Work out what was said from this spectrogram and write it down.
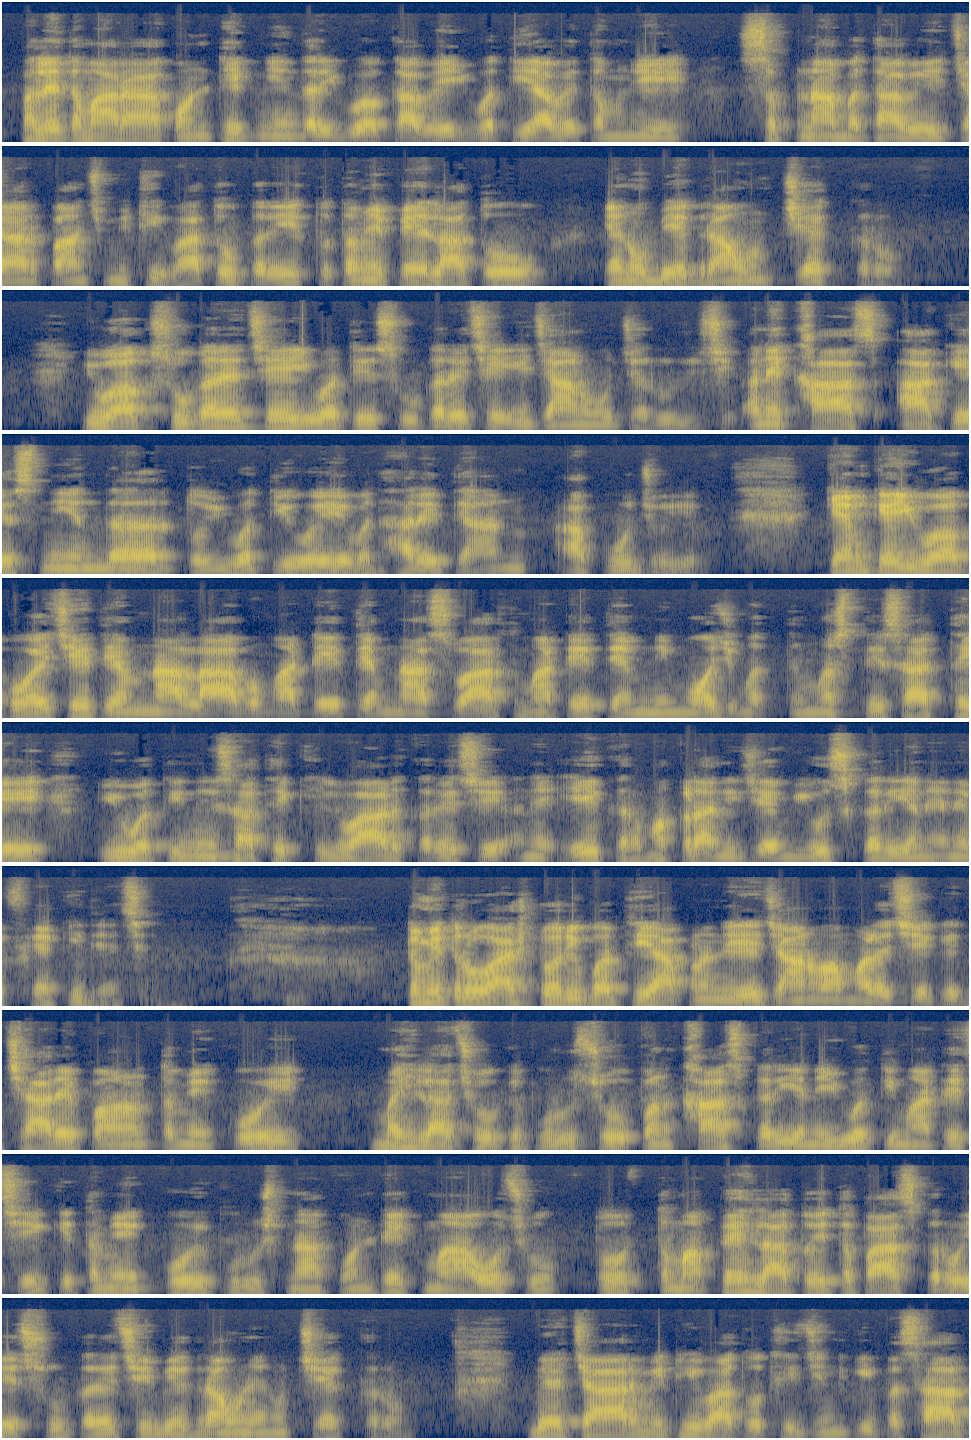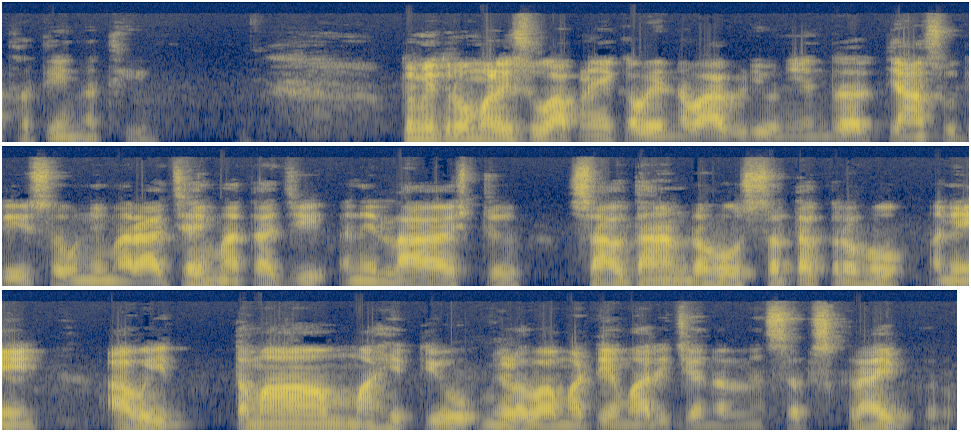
ભલે તમારા કોન્ટેક્ટની અંદર યુવક આવે, યુવતી આવે, તમને સપના બતાવે, ચાર પાંચ મીઠી વાતો કરે, તો તમે પહેલાં તો એનું બેકગ્રાઉન્ડ ચેક કરો. યુવક શું કરે છે, યુવતી શું કરે છે એ જાણવું જરૂરી છે. અને ખાસ આ કેસની અંદર તો યુવતીઓએ વધારે ધ્યાન આપવું જોઈએ. કેમ કે યુવક હોય છે તેમના લાભ માટે, તેમના સ્વાર્થ માટે, તેમની મોજ મસ્તી સાથે યુવતીની સાથે ખિલવાડ કરે છે અને એક રમકડાની જેમ યુઝ કરી અને એને ફેંકી દે છે. તો મિત્રો, આ સ્ટોરી પરથી આપણને એ જાણવા મળે છે કે જ્યારે પણ તમે કોઈ મહિલા છો કે પુરુષ છો, પણ ખાસ કરીને યુવતી માટે છે કે તમે કોઈ પુરુષના કોન્ટેક્ટમાં આવો છો, તો તમા, પહેલાં તો એ તપાસ કરો એ શું કરે છે બેકગ્રાઉન્ડ એનું ચેક કરો. બે ચાર મીઠી વાતોથી જિંદગી પસાર થતી નથી. તો મિત્રો, મળીશું આપણે એક હવે નવા વિડીયોની અંદર. ત્યાં સુધી સૌને મારા જય માતાજી અને લાસ્ટ સાવધાન રહો સતર્ક રહો અને આવી તમામ માહિતીઓ મેળવવા માટે અમારી ચેનલને સબસ્ક્રાઈબ કરો.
